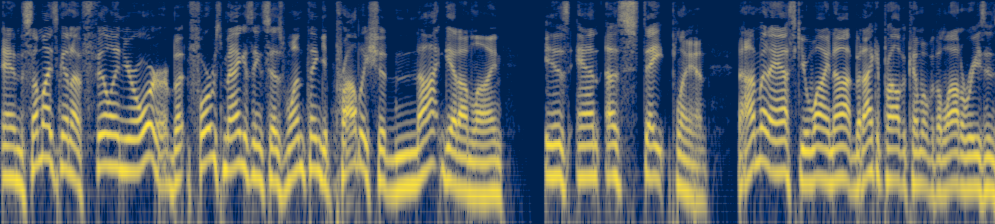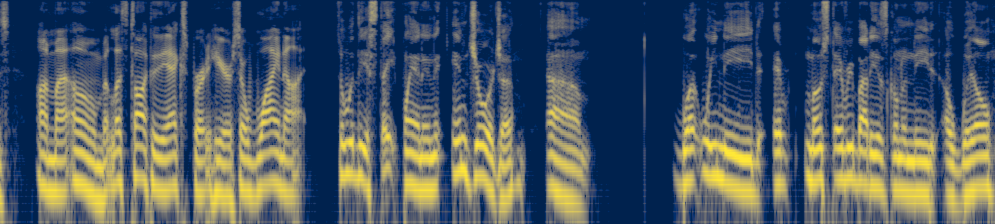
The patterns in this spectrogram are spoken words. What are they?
And somebody's going to fill in your order. But Forbes magazine says one thing you probably should not get online is an estate plan. Now, I'm going to ask you why not, but I could probably come up with a lot of reasons on my own. But let's talk to the expert here. So, why not? So with the estate plan in, in Georgia, um, what we need, ev- most everybody is going to need a will,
